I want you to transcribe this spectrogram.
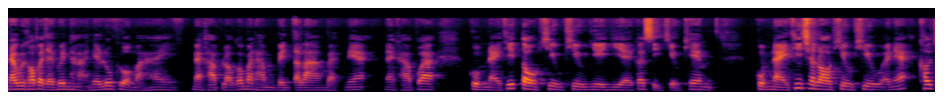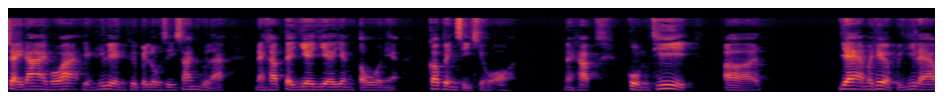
นักวิเคราะห์ปัจจัยพื้นฐานเนี่ยรวบรวมมาให้นะครับ เราก็มาทำเป็นตารางแบบนี้นะครับว่ากลุ่มไหนที่โต QQ เยียก็สีเขียวเข้ม กลุ่มไหนที่ชะลอ QQ อันนี้เข้าใจได้เพราะว่าอย่างที่เรียนคือเป็น low season อยู่แล้วนะครับ แต่เยียเยียยังโตเนี่ยก็เป็นสีเขียวอ่อนนะครับ กลุ่มที่แย่เมื่อเทียบกับปีที่แล้ว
